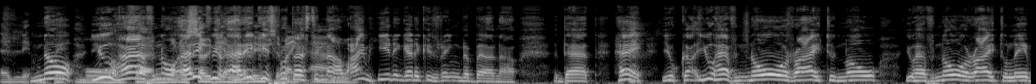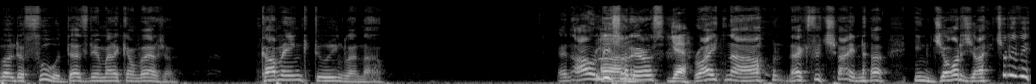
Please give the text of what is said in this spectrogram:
a little No, bit more you have than no. Eric, will- Eric is protesting now. I'm hearing Eric is ringing the bell now. That hey, you ca- you have no right to know. You have no right to label the food. That's the American version. Coming to England now. And our listeners, yeah. right now, next to China, in Georgia. Actually, we,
